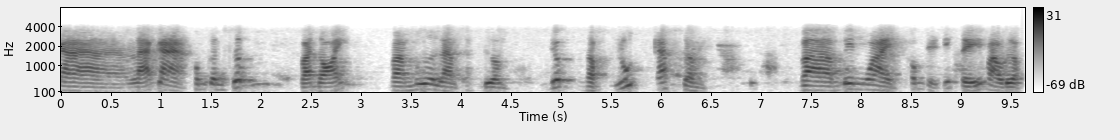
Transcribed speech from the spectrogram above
cà lá cà không cân sức và đói và mưa làm chặn đường. Nước ngập lút cát sầm và bên ngoài không thể tiếp tế vào được.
